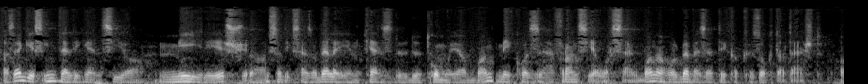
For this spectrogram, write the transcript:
Az egész intelligencia mérés a 20 század elején kezdődött komolyabban, méghozzá Franciaországban, ahol bevezették a közoktatást. A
